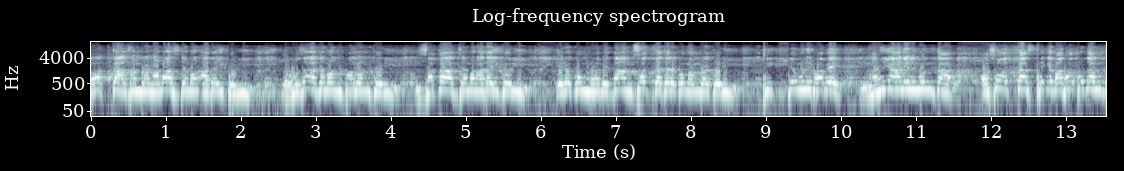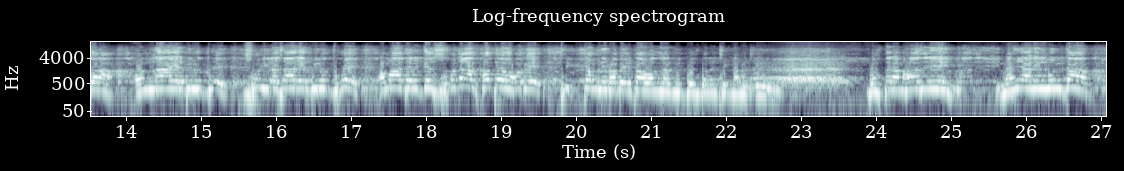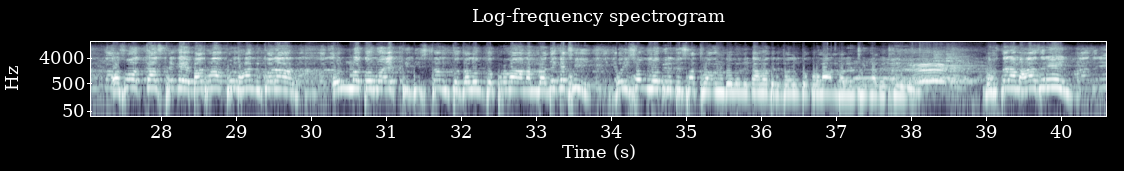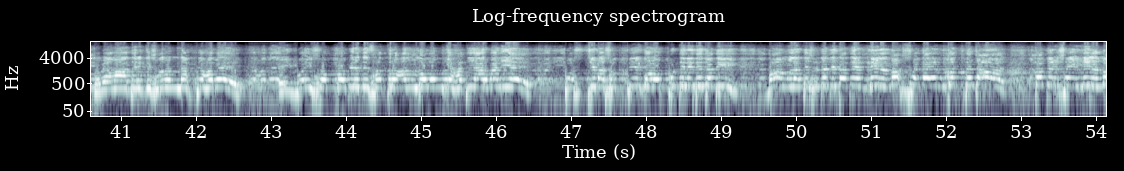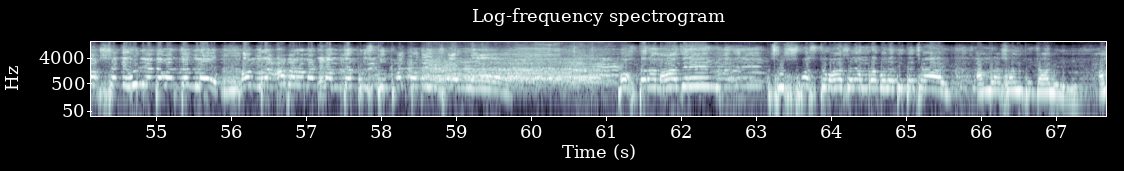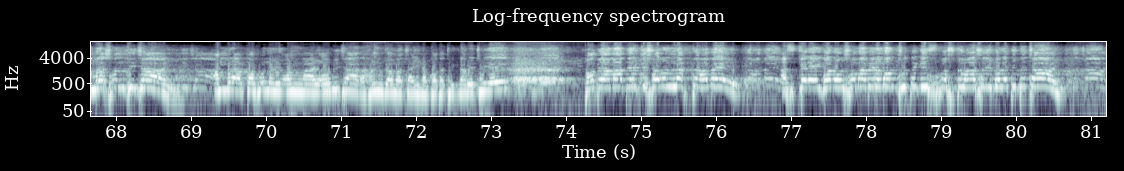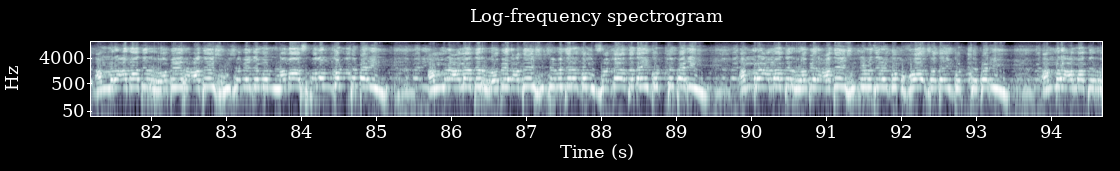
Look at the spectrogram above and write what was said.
সৎ কাজ আমরা নামাজ যেমন আদায় করি, রোজা যেমন পালন করি জাকাত যেমন আদায় করি, এরকম ভাবে দান সৎকা যেরকম আমরা করি, ঠিক তেমনি ভাবে নাহি আনিল মুনকার, অসৎ কাজ থেকে বাধা প্রদান করা, অন্যায়ের বিরুদ্ধে, স্বৈরাচারের বিরুদ্ধে আমাদেরকে সজাগ হতেও হবে, ঠিক তেমনি ভাবে এটাও আল্লাহর নির্দেশ বলেন ঠিক ভাবে ঠিক মোহতারাম হাজরিন নাহি আনিল মুনকার, অসৎ কাজ থেকে বাধা প্রদান করার অন্যতম একটি দৃষ্টান্ত জ্বলন্ত প্রমাণ আমরা দেখেছি। বৈষম্য বিরোধী ছাত্র আন্দোলন, এটা আমাদের জ্বলন্ত প্রমাণ বলেন ঠিক না ঠিক মোহতারাম হাজরিন, তবে আমাদেরকে স্মরণ রাখতে হবে, এই বৈষম্য বিরোধী ছাত্র আন্দোলনকে হাতিয়ার বানিয়ে পশ্চিমা শক্তির কোন প্রতিনিধি যদি ভাষায় আমরা বলে দিতে চাই, আমরা শান্তিকামী আমরা শান্তি চাই। আমরা কখনোই অন্যায়, অবিচার, হাঙ্গামা চাই না, কথা ঠিক না বে ঠিক? তবে আমাদেরকে স্মরণ রাখতে হবে, আজকের এই গণসমাবের মঞ্চ থেকে স্পষ্ট ভাষায় বলে দিতে চাই, আমরা আমাদের রবের আদেশ হিসেবে যেমন নামাজ পালন করতে পারি, আমরা আমাদের রবের আদেশ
